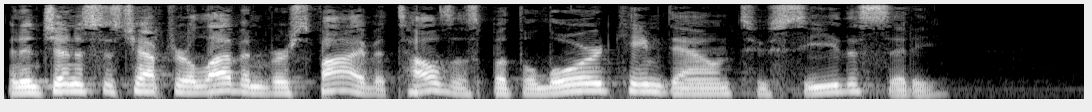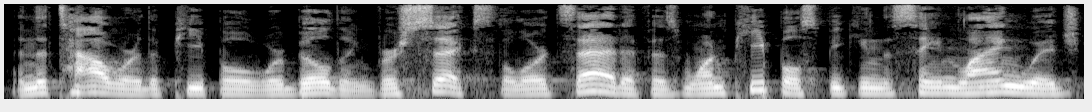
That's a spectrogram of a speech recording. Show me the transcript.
And in Genesis chapter 11, verse 5, it tells us, But the Lord came down to see the city and the tower the people were building. Verse 6, the Lord said, If as one people speaking the same language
